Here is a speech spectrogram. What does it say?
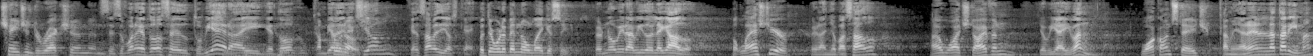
change in direction. And, Se supone que todo se detuviera y que todo cambiara de dirección. ¿Qué sabe Dios qué? but there would have been no legacy. Pero no hubiera habido legado. But last year, Pero el año pasado, I watched Ivan yo vi a Iván walk on stage, caminar en la tarima,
